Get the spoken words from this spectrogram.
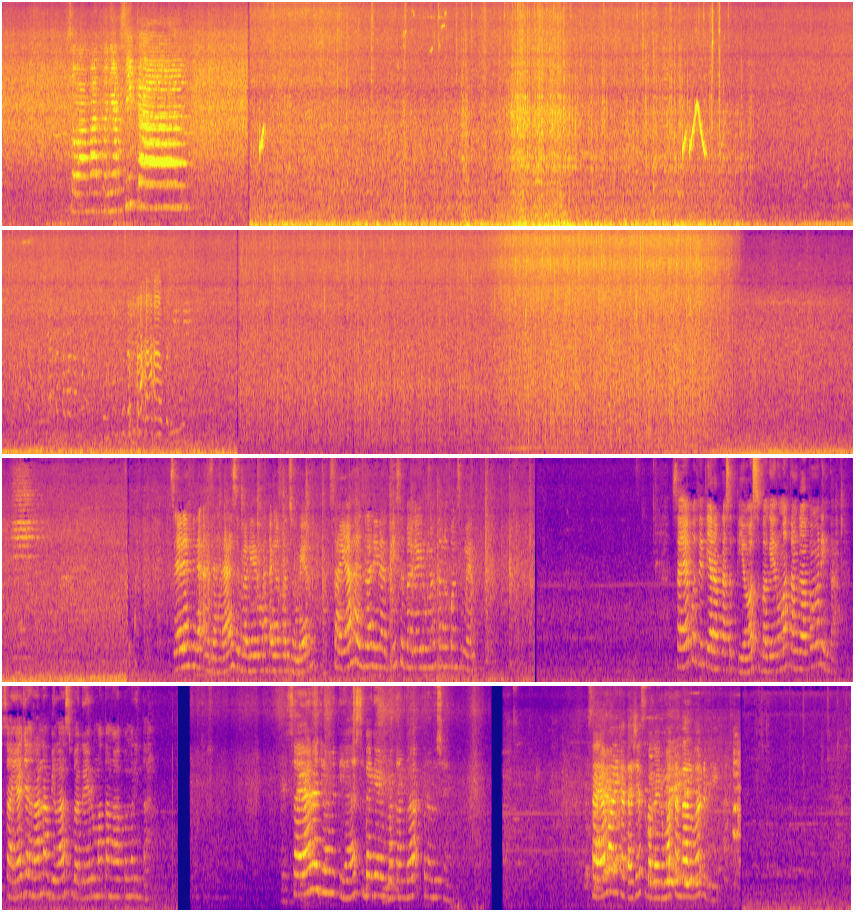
Selamat menyaksikan. Saya Azahra sebagai rumah tangga konsumen. Saya Hazra Dinati sebagai rumah tangga konsumen. Saya Putri Tiara Prasetyo sebagai rumah tangga pemerintah. Saya Jahra Nabila sebagai rumah tangga pemerintah. Saya Najwa Mutia sebagai rumah tangga produsen. Saya Malika Tasya sebagai rumah tangga luar negeri.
